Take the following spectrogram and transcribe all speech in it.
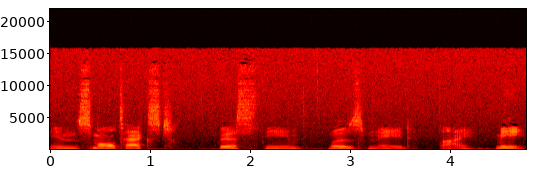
in small text, this theme was made by me.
